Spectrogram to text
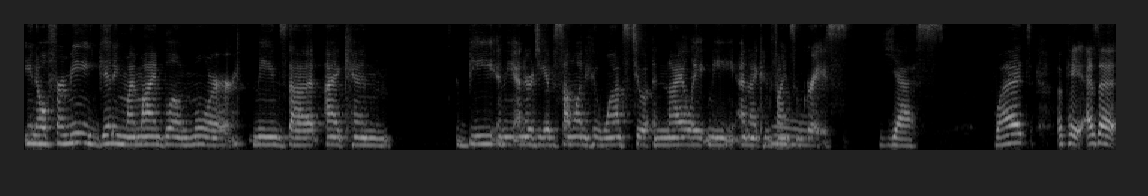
you know for me getting my mind blown more means that i can be in the energy of someone who wants to annihilate me and i can find mm. some grace Yes. What? Okay, as a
